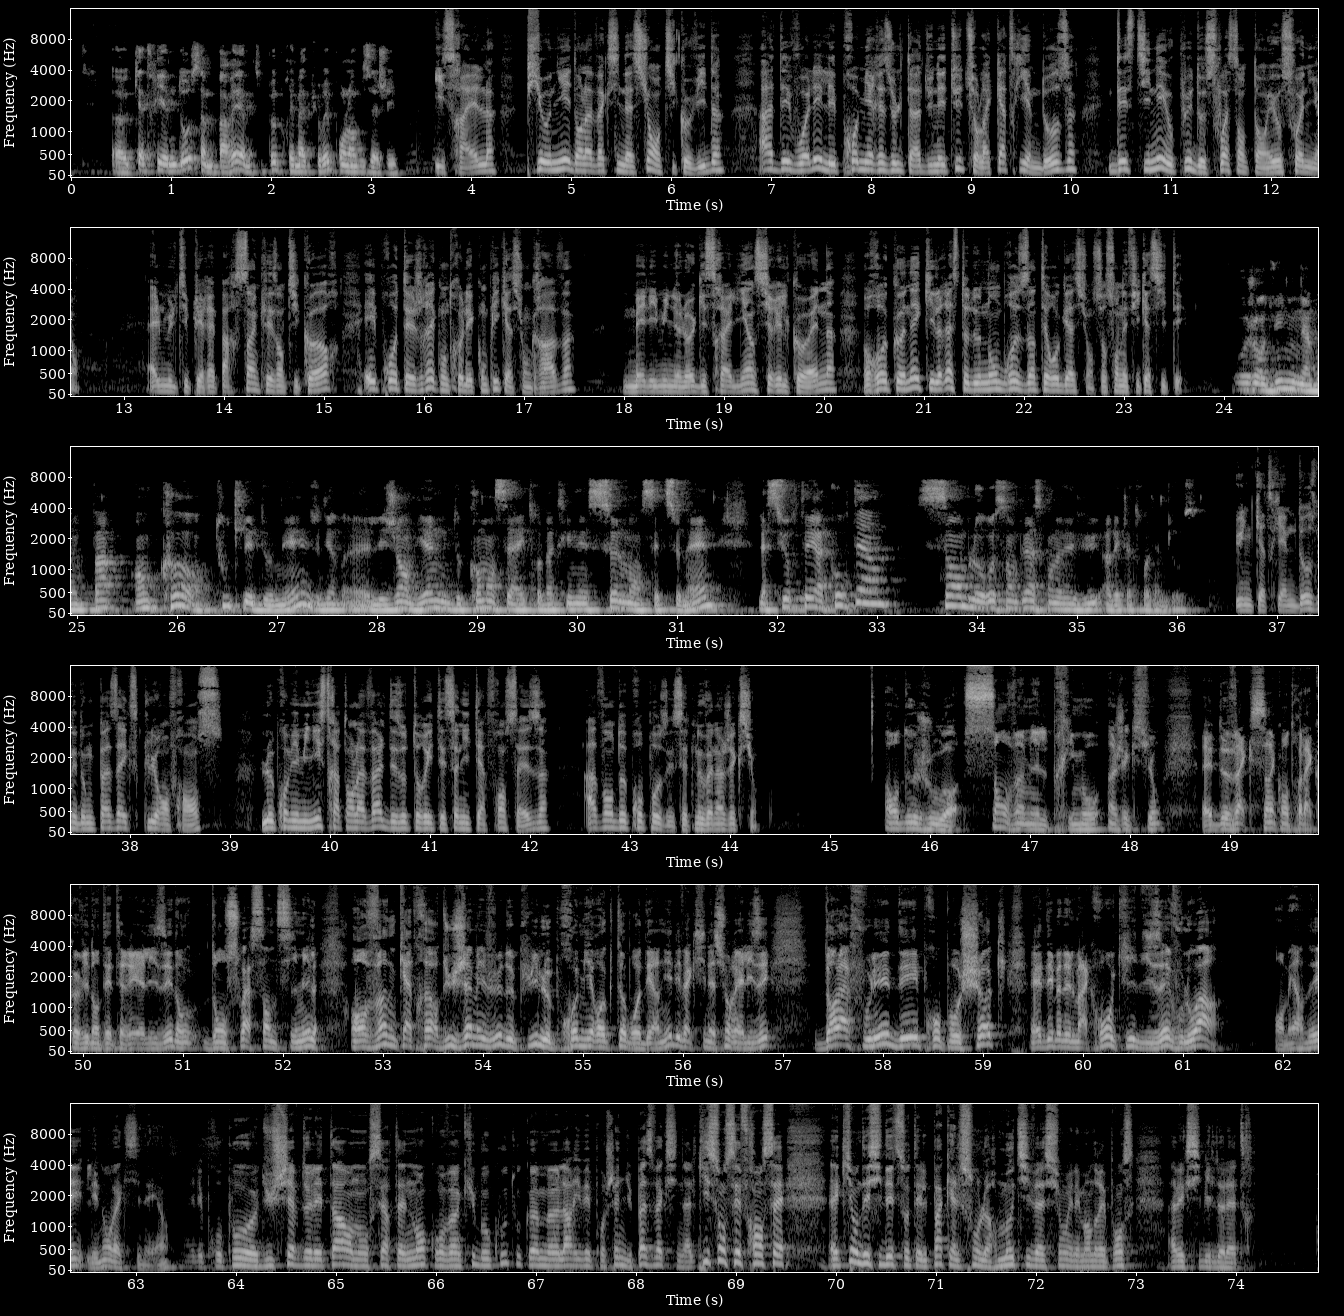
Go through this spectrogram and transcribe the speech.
Euh, quatrième dose, ça me paraît un petit peu prématuré pour l'envisager. Israël, pionnier dans la vaccination anti-Covid, a dévoilé les premiers résultats d'une étude sur la quatrième dose destinée aux plus de 60 ans et aux soignants. Elle multiplierait par 5 les anticorps et protégerait contre les complications graves. Mais l'immunologue israélien Cyril Cohen reconnaît qu'il reste de nombreuses interrogations sur son efficacité. Aujourd'hui, nous n'avons pas encore toutes les données. Je veux dire, euh, les gens viennent de commencer à être vaccinés seulement cette semaine. La sûreté à court terme semble ressembler à ce qu'on avait vu avec la troisième dose. Une quatrième dose n'est donc pas à exclure en France. Le Premier ministre attend l'aval des autorités sanitaires françaises avant de proposer cette nouvelle injection. En deux jours, 120 000 primo-injections de vaccins contre la Covid ont été réalisées, dont, 66 000 en 24 heures, du jamais vu depuis le 1er octobre dernier. Des vaccinations réalisées dans la foulée des propos chocs d'Emmanuel Macron qui disait vouloir emmerder les non-vaccinés. Hein. Les propos euh, du chef de l'État en ont certainement convaincu beaucoup, tout comme euh, l'arrivée prochaine du pass vaccinal. Qui sont ces Français euh, qui ont décidé de sauter le pas? Quelles sont leurs motivations? Élément de réponse avec Sybille Delettre.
